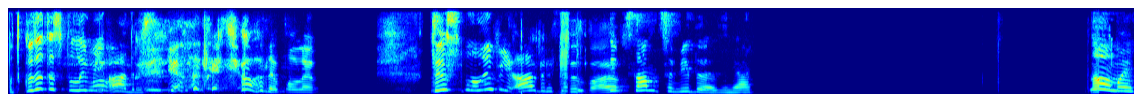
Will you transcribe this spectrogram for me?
От куди ти спалив мій адрес? Я нічого не полив. Ти спалив мій адрес, я хотів сам це відео зняти. Ну, а ми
